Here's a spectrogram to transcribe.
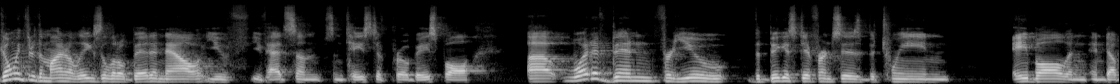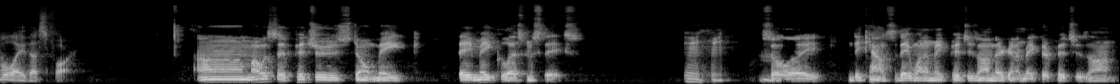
going through the minor leagues a little bit, and now you've you've had some some taste of pro baseball. Uh, what have been for you the biggest differences between A ball and, and Double A thus far? Um, I would say pitchers don't make they make less mistakes. hmm So like the counts that they want to make pitches on, they're going to make their pitches on,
